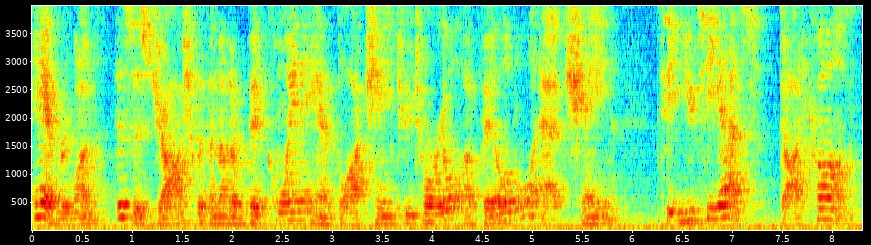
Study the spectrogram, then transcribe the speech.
Hey everyone, this is Josh with another Bitcoin and blockchain tutorial available at chaintuts.com.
